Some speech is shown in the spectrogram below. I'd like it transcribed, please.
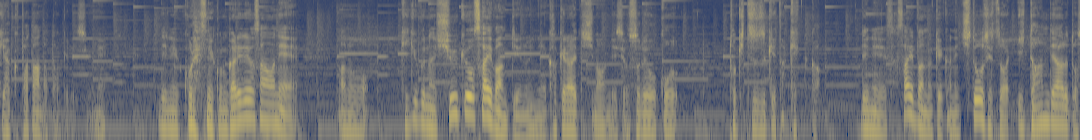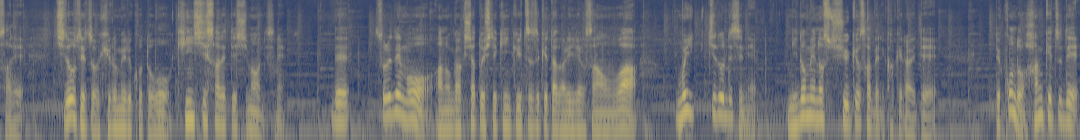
逆パターンだったわけですよね。でねこれねこのガリレオさんはねあの結局ね宗教裁判っていうのにねかけられてしまうんですよ。それをこう解き続けた結果。でね、裁判の結果ね、地動説は異端であるとされ、地動説を広めることを禁止されてしまうんですね。でそれでもあの学者として研究続けたガリレオさんはもう一度ですね2度目の宗教差別にかけられてで今度は判決で、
